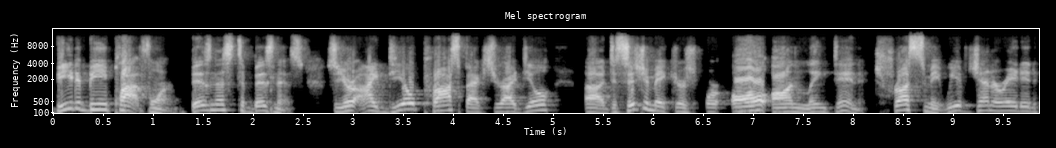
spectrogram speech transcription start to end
B2B platform, business to business. So your ideal prospects, your ideal uh, decision makers are all on LinkedIn. Trust me, we have generated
